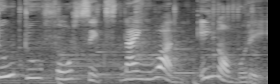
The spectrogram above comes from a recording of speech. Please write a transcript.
two two four six nine one এই নম্বরে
